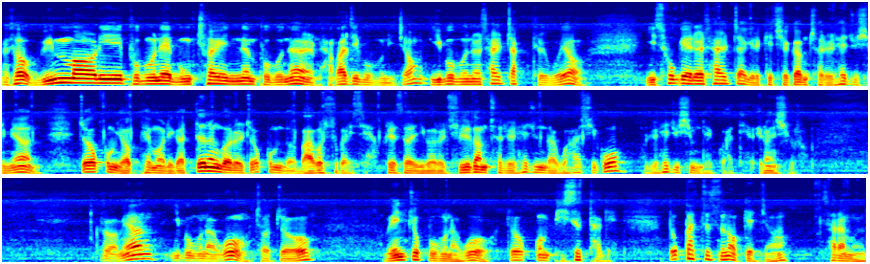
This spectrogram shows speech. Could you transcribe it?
그래서 윗머리 부분에 뭉쳐 있는 부분을 바가지 부분이죠. 이 부분을 살짝 들고요. 이 소개를 살짝 이렇게 질감 처리를 해 주시면 조금 옆에 머리가 뜨는 거를 조금 더 막을 수가 있어요. 그래서 이거를 질감 처리를 해 준다고 하시고 머리를 해 주시면 될 것 같아요. 이런 식으로. 그러면 이 부분하고 저쪽 왼쪽 부분하고 조금 비슷하게. 똑같을 수는 없겠죠. 사람은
